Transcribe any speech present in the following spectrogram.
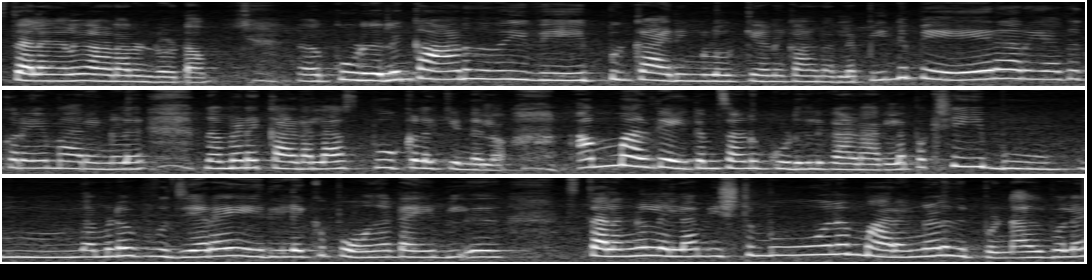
സ്ഥലങ്ങൾ കാണാറുണ്ട് കേട്ടോ. കൂടുതലും കാണുന്നത് ഈ വേപ്പും കാര്യങ്ങളൊക്കെയാണ് കാണാറില്ല പിന്നെ പേരറിയാത്ത കുറേ മരങ്ങൾ നമ്മുടെ കടലാസ് പൂക്കളൊക്കെ ഉണ്ടല്ലോ അമ്മാതിരി ഐറ്റംസാണ് കൂടുതൽ കാണാറുള്ളത്. പക്ഷേ ഈ ഭൂ നമ്മുടെ ഫുജേറ ഏരിയയിലേക്ക് പോകുന്ന ടൈമിൽ സ്ഥലങ്ങളിലെല്ലാം ഇഷ്ടംപോലെ മരങ്ങൾ നിൽപ്പുണ്ട് അതുപോലെ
